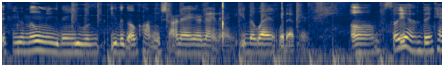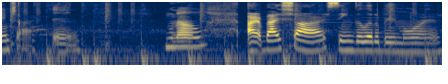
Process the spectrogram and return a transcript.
If you knew me, then you was either gonna call me Sharnae or Nene. Either way, whatever. Um, so yeah, then came Shar. Then, you know, Art by Shar seemed a little bit more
